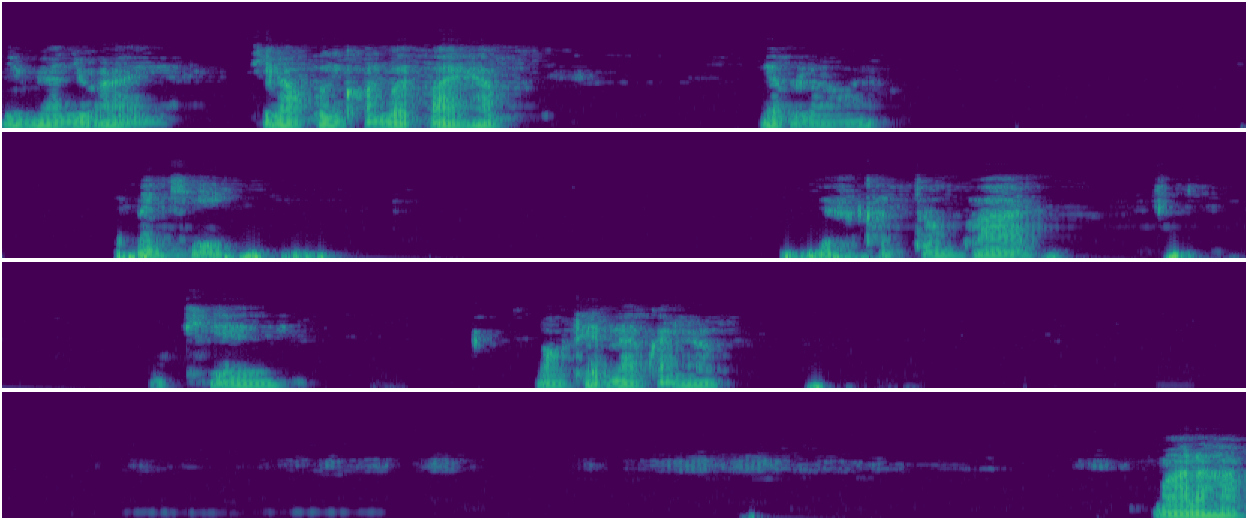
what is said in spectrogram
human UI ที่เราเพิ่ง convert ไปครับ เรียบร้อยแล้วคลิก use custom path โอเค ลองเทสแมปกันครับ มาแล้วครับ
